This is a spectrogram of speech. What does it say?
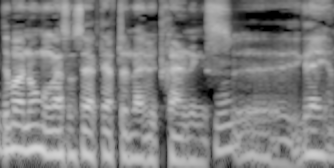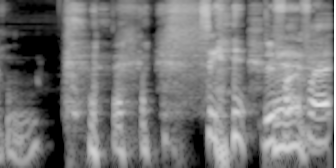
det var nog många som sökte efter den där utskärningsgrejen. Se- Du, får, eh, får, jag,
